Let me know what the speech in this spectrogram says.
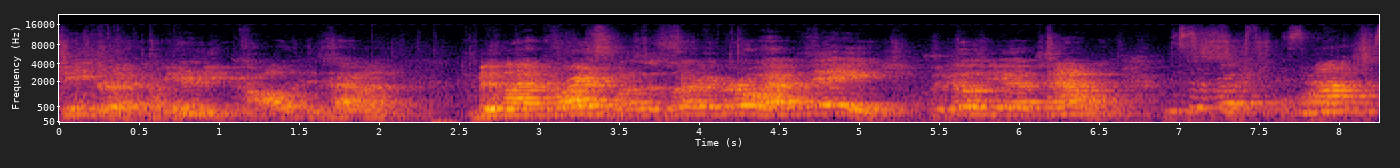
teacher at a community college is having a midlife crisis wants to suck a girl half his age. So tells you you have talent. Mr. Brooks is not just a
